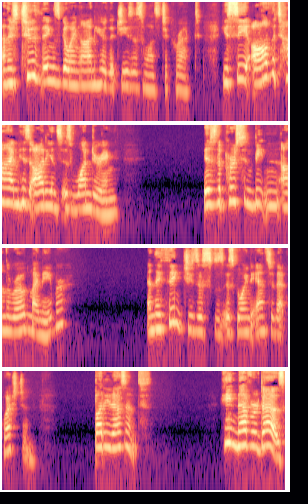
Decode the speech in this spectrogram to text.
And there's two things going on here that Jesus wants to correct. You see, all the time his audience is wondering is the person beaten on the road my neighbor? And they think Jesus is going to answer that question. But he doesn't. He never does.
